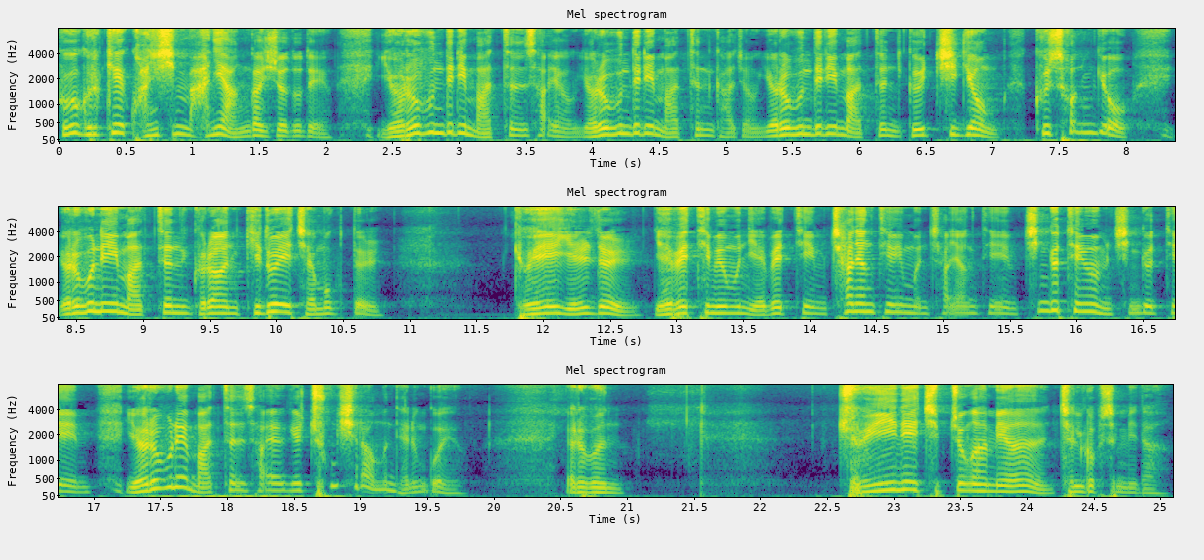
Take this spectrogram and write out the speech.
그거 그렇게 관심 많이 안 가셔도 돼요. 여러분들이 맡은 사역, 여러분들이 맡은 가정, 여러분들이 맡은 그 지경, 그 선교, 여러분이 맡은 그러한 기도의 제목들, 교회의 일들, 예배팀이면 예배팀, 찬양팀이면 찬양팀, 친교팀이면 친교팀, 여러분의 맡은 사역에 충실하면 되는 거예요. 여러분, 주인에 집중하면 즐겁습니다.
